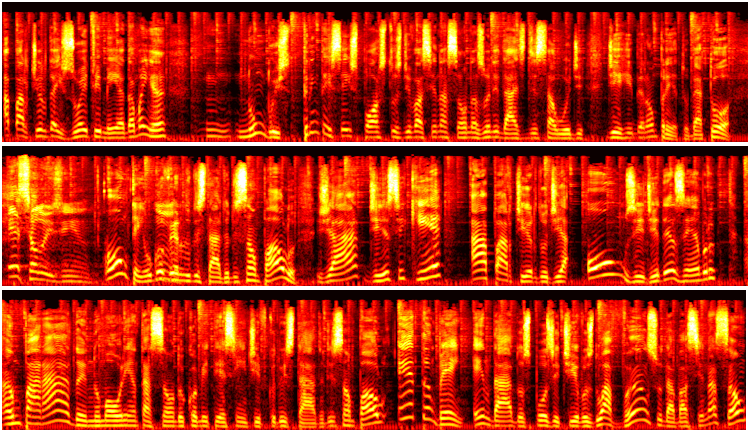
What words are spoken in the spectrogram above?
a partir das 8 e meia da manhã, hum, num dos 36 postos de vacinação nas unidades de saúde de Ribeirão Preto. Beto, Esse é o Luizinho. Ontem, o governo do estado de São Paulo já disse que, a partir do dia 11 de dezembro, amparada numa orientação do Comitê Científico do Estado de São Paulo e também em dados positivos do avanço da vacinação,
